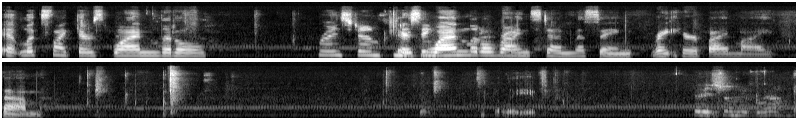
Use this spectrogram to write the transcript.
It looks like there's one little Rhinestone there's missing. one little rhinestone missing right here by my thumb. I believe. But it's showing up around.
